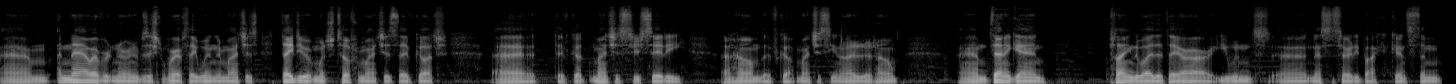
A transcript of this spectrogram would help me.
Um, and now Everton are in a position where if they win their matches, they do have much tougher matches. They've got uh, they've got Manchester City at home. They've got Manchester United at home. And then again, playing the way that they are, you wouldn't uh, necessarily back against them.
